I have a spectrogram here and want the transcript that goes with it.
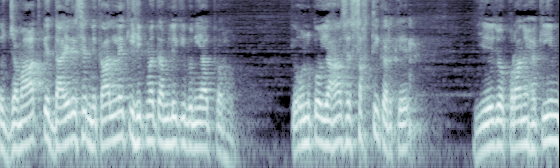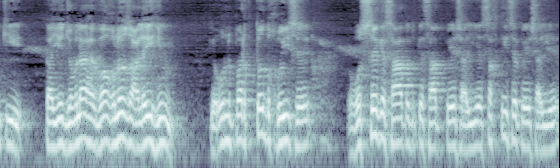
تو جماعت کے دائرے سے نکالنے کی حکمت عملی کی بنیاد پر ہو۔ کہ ان کو یہاں سے سختی کر کے یہ جو قرآن حکیم کی کا یہ جملہ ہے وغلوز علیہم کہ ان پر تد خوئی سے غصے کے ساتھ ان کے ساتھ پیش آئیے، سختی سے پیش آئیے۔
